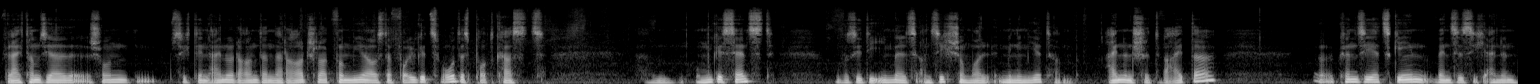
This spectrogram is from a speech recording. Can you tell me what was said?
Vielleicht haben Sie ja schon sich den ein oder anderen Ratschlag von mir aus der Folge 2 des Podcasts ähm, umgesetzt, wo Sie die E-Mails an sich schon mal minimiert haben. Einen Schritt weiter äh, können Sie jetzt gehen, wenn Sie sich einen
